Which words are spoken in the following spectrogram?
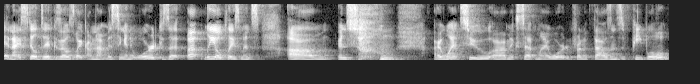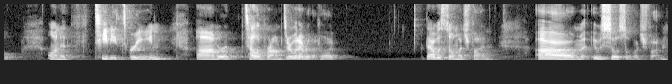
And I still did because I was like, I'm not missing an award because uh, uh, Leo placements. Um, and so I went to um, accept my award in front of thousands of people on a TV screen um, or a teleprompter, whatever the fuck. That was so much fun. Um, it was so, so much fun.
